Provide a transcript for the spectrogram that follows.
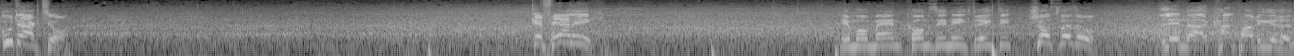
Gute Aktion. Gefährlich. Im Moment kommen sie nicht richtig. Schussversuch. Linda kann parieren.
